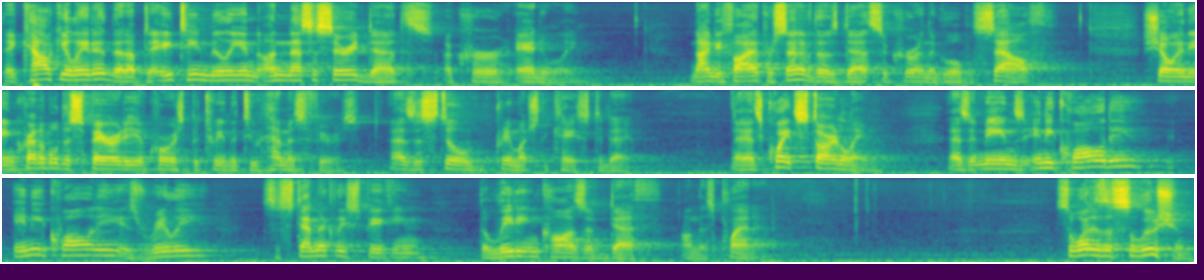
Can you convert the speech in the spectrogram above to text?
They calculated that up to 18 million unnecessary deaths occur annually. 95% of those deaths occur in the global south, showing the incredible disparity, of course, between the two hemispheres, as is still pretty much the case today. And it's quite startling, as it means inequality, inequality is really, systemically speaking, the leading cause of death on this planet. So what is the solution?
